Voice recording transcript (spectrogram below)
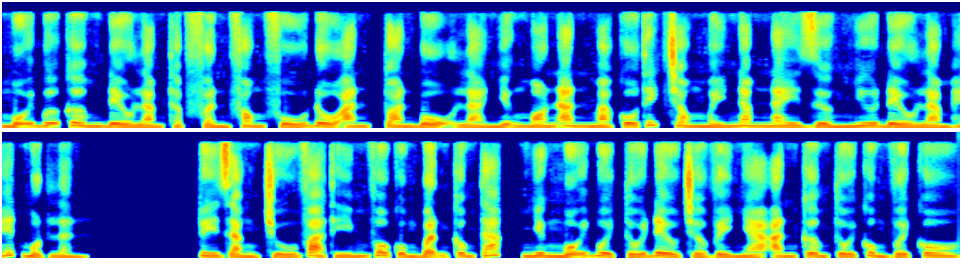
mỗi bữa cơm đều làm thập phần phong phú đồ ăn, toàn bộ là những món ăn mà cô thích trong mấy năm nay dường như đều làm hết một lần. Tuy rằng chú và thím vô cùng bận công tác, nhưng mỗi buổi tối đều trở về nhà ăn cơm tối cùng với cô,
